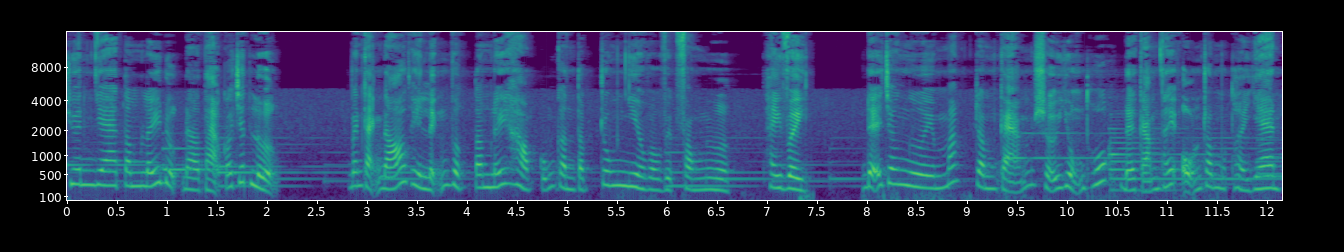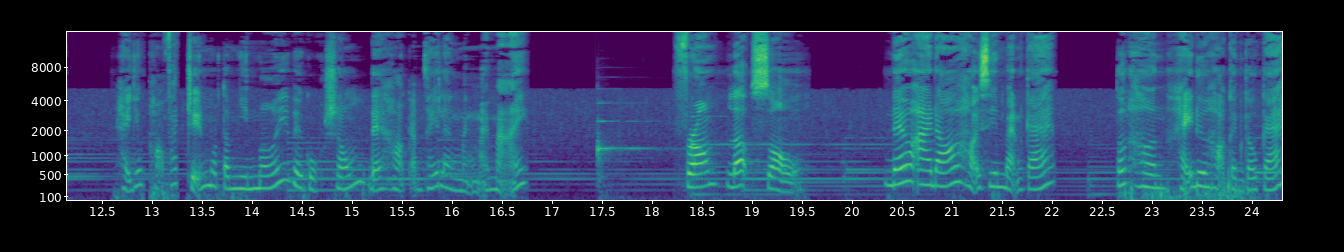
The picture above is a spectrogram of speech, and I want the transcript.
chuyên gia tâm lý được đào tạo có chất lượng Bên cạnh đó thì lĩnh vực tâm lý học cũng cần tập trung nhiều vào việc phòng ngừa thay vì để cho người mắc trầm cảm sử dụng thuốc để cảm thấy ổn trong một thời gian. Hãy giúp họ phát triển một tầm nhìn mới về cuộc sống để họ cảm thấy lành mạnh mãi mãi. From Love Soul Nếu ai đó hỏi xin bạn cá, tốt hơn hãy đưa họ cần câu cá.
